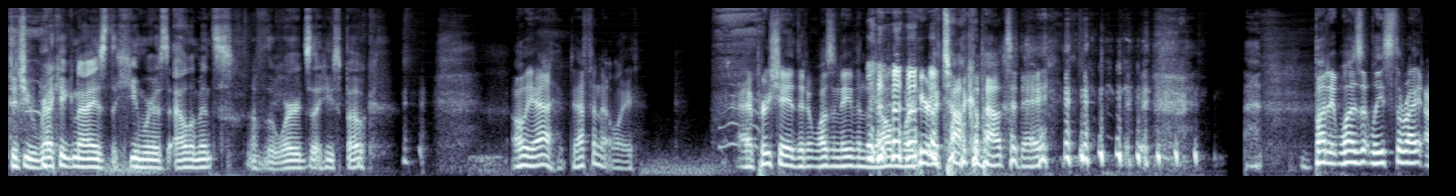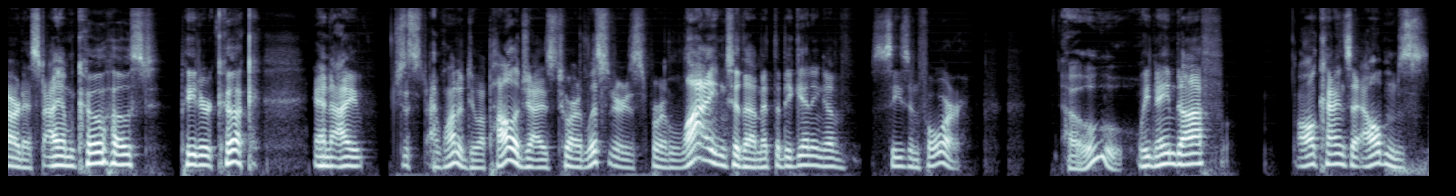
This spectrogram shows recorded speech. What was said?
Did you recognize the humorous elements of the words that he spoke? Oh yeah, definitely. I appreciated that it wasn't even the album we're here to talk about today. but it was at least the right artist. I am co-host Peter Cook, and I just I wanted to apologize to our listeners for lying to them at the beginning of season 4. Oh, We named off all kinds of albums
